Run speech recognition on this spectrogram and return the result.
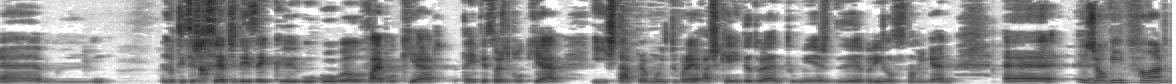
Um, notícias recentes dizem que o Google vai bloquear, tem intenções de bloquear, e está para muito breve, acho que ainda durante o mês de abril, se não me engano. Uh, já ouvi falar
